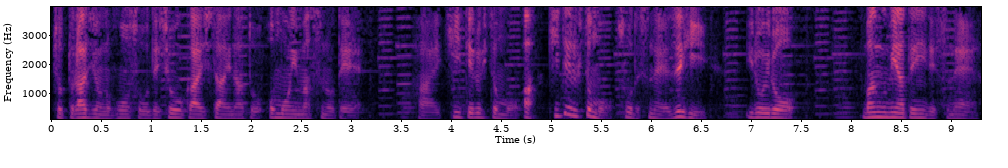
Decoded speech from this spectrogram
ちょっとラジオの放送で紹介したいなと思いますので、はい、聞いてる人も、あ、聞いてる人もそうですね、ぜひ、いろいろ番組宛てにですね、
